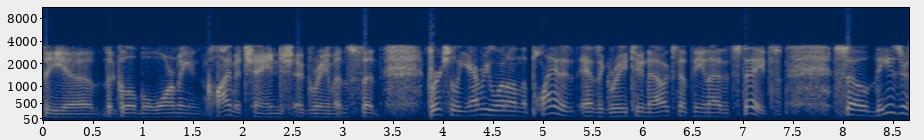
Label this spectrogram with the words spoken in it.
the uh, the global warming and climate change agreements that virtually everyone on the planet has agreed to now, except the United States. So these are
